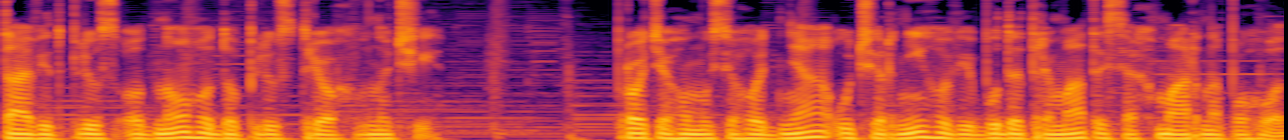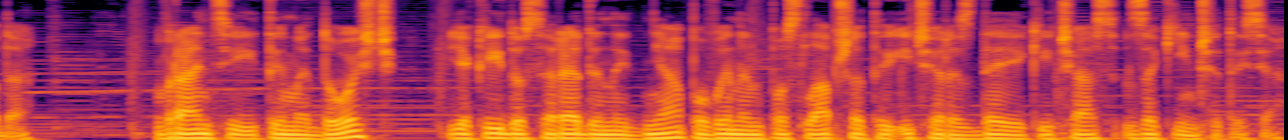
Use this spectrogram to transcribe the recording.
та від плюс 1 до плюс 3 вночі. Протягом усього дня у Чернігові буде триматися хмарна погода. Вранці йтиме дощ, який до середини дня повинен послабшати і через деякий час закінчитися.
